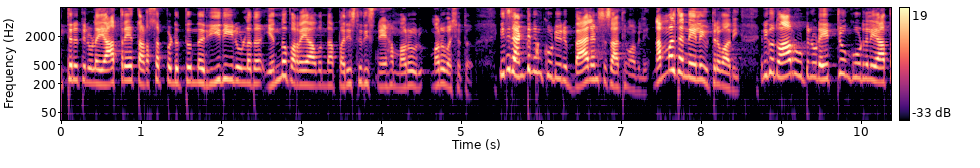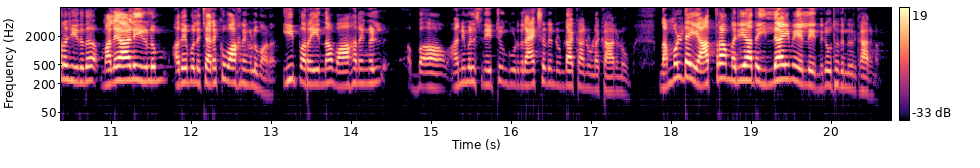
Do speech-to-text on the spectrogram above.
ഇത്തരത്തിലുള്ള യാത്രയെ തടസ്സപ്പെടുത്തുന്ന രീതിയിലുള്ളത് എന്ന് പറയാവുന്ന പരിസ്ഥിതി സ്നേഹം മറു മറുവശത്ത്. ഇത് രണ്ടിനും കൂടി ഒരു ബാലൻസ് സാധ്യമാവില്ലേ? നമ്മൾ തന്നെയല്ലേ ഉത്തരവാദി? എനിക്കൊന്ന് ആ റൂട്ടിലൂടെ ഏറ്റവും കൂടുതൽ യാത്ര ചെയ്തത് മലയാളികളും അതേപോലെ ചരക്ക് വാഹനങ്ങളുമാണ്. ഈ പറയുന്ന വാഹനങ്ങൾ അനിമൽസിന് ഏറ്റവും കൂടുതൽ ആക്സിഡന്റ് ഉണ്ടാക്കാനുള്ള കാരണവും. നമ്മളുടെ യാത്രാ മര്യാദ ഇല്ലായ്മയല്ലേ നിരോധനത്തിന് കാരണം?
